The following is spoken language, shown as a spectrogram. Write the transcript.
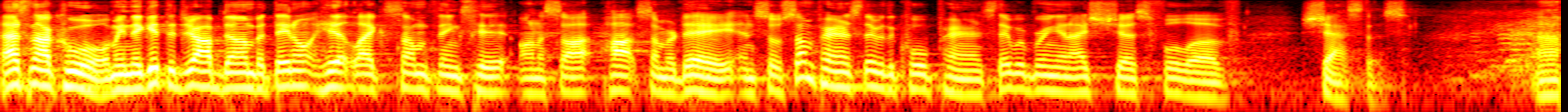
That's not cool. I mean, they get the job done, but they don't hit like some things hit on a hot summer day. And so some parents, they were the cool parents, they would bring an ice chest full of Shastas. Uh,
